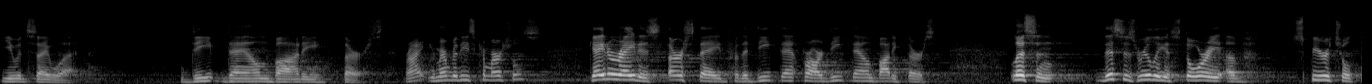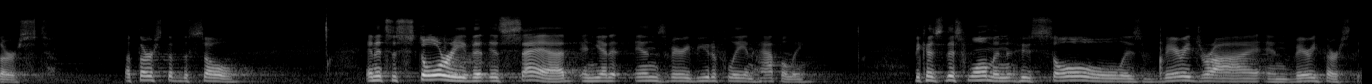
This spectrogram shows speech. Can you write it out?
you would say what? Deep down body thirst, right? You remember these commercials? Gatorade is thirst aid for, the deep down, for our deep down body thirst. Listen, this is really a story of spiritual thirst, a thirst of the soul. And it's a story that is sad, and yet it ends very beautifully and happily. Because this woman, whose soul is very dry and very thirsty,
